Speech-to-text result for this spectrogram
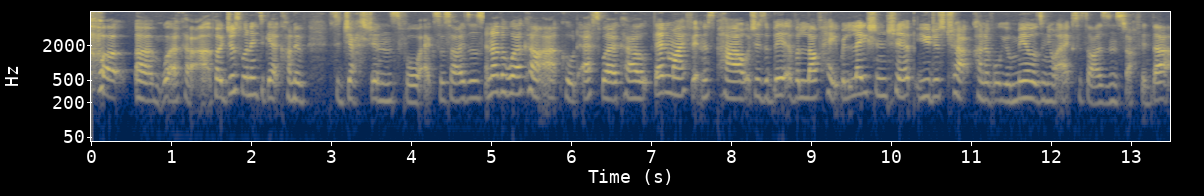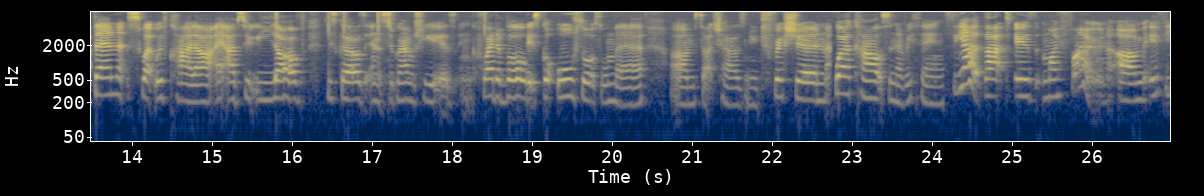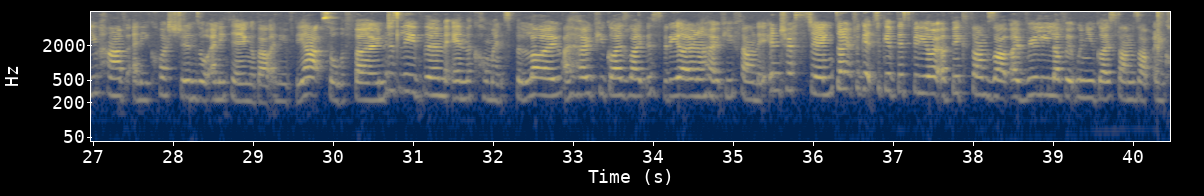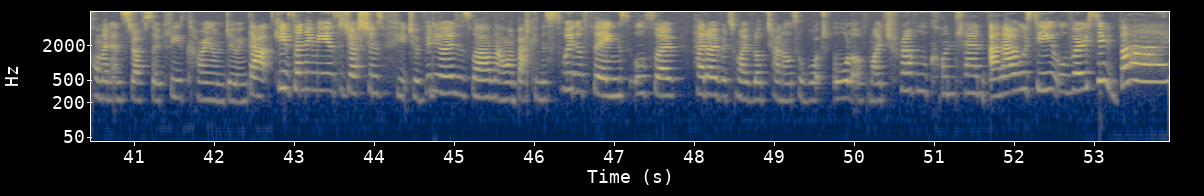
um, workout app. I just wanted to get kind of suggestions for exercises. Another workout app called Sworkit. Then MyFitnessPal, which is a bit of a love-hate relationship. You just track kind of all your meals and your exercises and stuff in that. Then Sweat with Kayla. I absolutely love this girl's Instagram. She is incredible. It's got all sorts on there, um, such as nutrition, workouts and everything. So yeah, that is my phone. Um, if you have any questions or anything about any of the apps or the phone, just leave them in the comments below. I hope you guys liked this video and I hope you found it interesting. Don't forget to give this video a big thumbs up. I really love it when you guys thumbs up and comment and stuff, so please carry on doing that. Keep sending me in suggestions for future videos as well. Now I'm back in the swing of things. Also, head over to my vlog channel to watch all of my travel content and I will see you all very soon. Bye!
